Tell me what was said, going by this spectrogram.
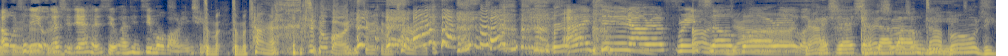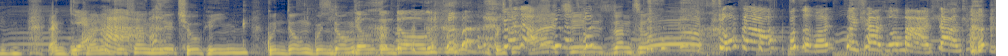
啊，我曾经有段时间很喜欢听寂寞保龄球。怎么怎么唱啊？寂寞保龄球怎么唱来着？爱情让人 free so boring，我开始爱上大保龄。让你快乐就像月球瓶，滚动滚动，咚咚咚，滚出爱情的伤痛。不怎么会唱，怎么马上唱的比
